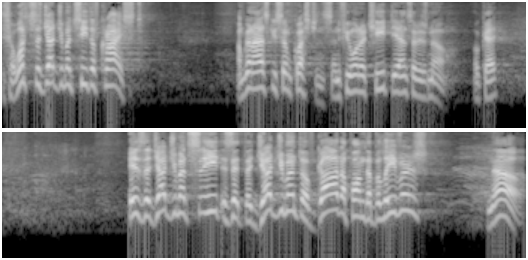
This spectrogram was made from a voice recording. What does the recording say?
They say, What's the judgment seat of Christ? I'm going to ask you some questions, and if you want to cheat, the answer is no, okay? Is the judgment seat, is it the judgment of God upon the believers? No.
